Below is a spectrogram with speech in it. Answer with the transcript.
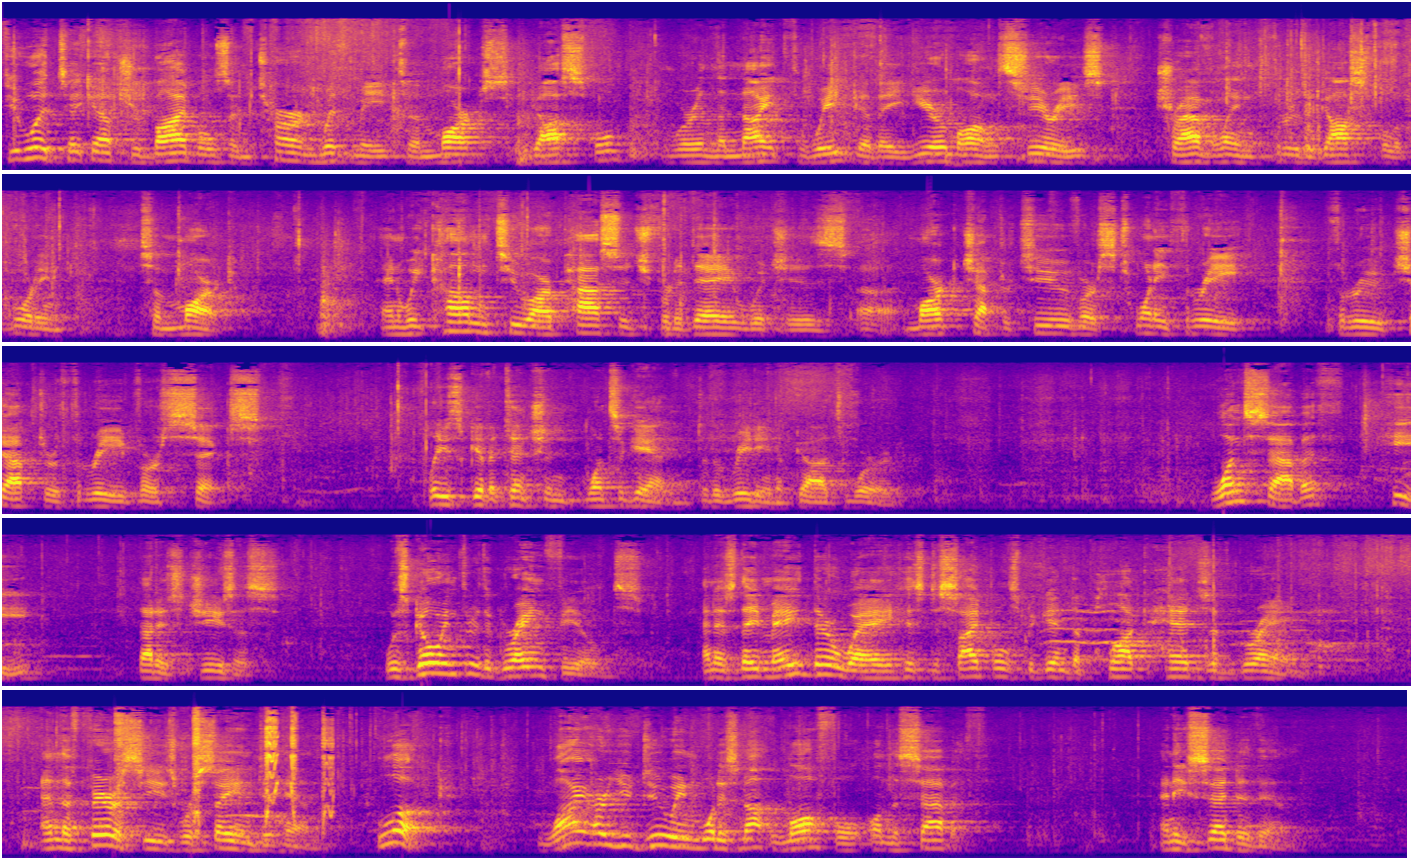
If you would take out your Bibles and turn with me to Mark's Gospel. We're in the ninth week of a year long series traveling through the Gospel according to Mark. And we come to our passage for today, which is uh, Mark chapter 2, verse 23 through chapter 3, verse 6. Please give attention once again to the reading of God's Word. One Sabbath, he, that is Jesus, was going through the grain fields, and as they made their way, his disciples began to pluck heads of grain. And the Pharisees were saying to him, Look, why are you doing what is not lawful on the Sabbath? And he said to them,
